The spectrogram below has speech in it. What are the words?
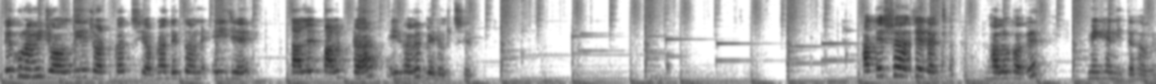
দেখুন আমি জল দিয়ে চটকাচ্ছি, আপনারা দেখতে পাবেন, এই যে তালের পাল্পটা এইভাবে বেরোচ্ছে। হাতের সাহায্যে এটা ভালোভাবে মেখে নিতে হবে।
